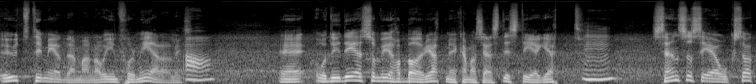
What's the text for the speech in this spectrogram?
ut till medlemmarna och informera. Liksom. Ja. Eh, och det är det som vi har börjat med kan man säga, det är steg ett. Mm. Sen så ser jag också att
